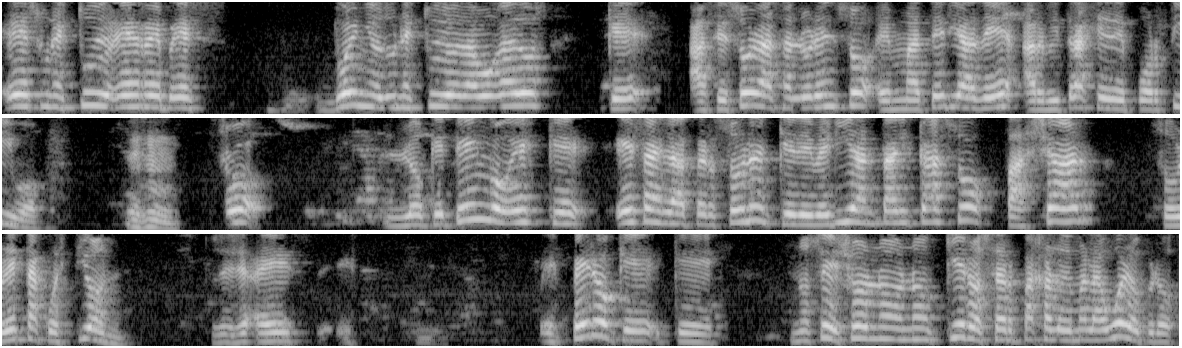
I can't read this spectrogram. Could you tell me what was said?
es un estudio, es, dueño de un estudio de abogados que asesora a San Lorenzo en materia de arbitraje deportivo. Yo lo que tengo es que esa es la persona que debería en tal caso fallar sobre esta cuestión. Entonces, espero que, no sé, yo no, no quiero ser pájaro de mal abuelo, pero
